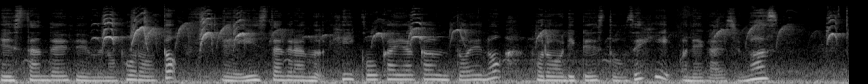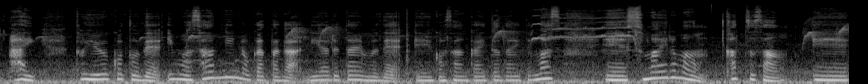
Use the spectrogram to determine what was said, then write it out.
えスタンド FM のフォローと、えインスタグラム非公開アカウントへのフォローリクエストをぜひお願いします。はい。ということで今3人の方がリアルタイムで、えー、ご参加いただいてます、えー、スマイルマンカッツさん、えー、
